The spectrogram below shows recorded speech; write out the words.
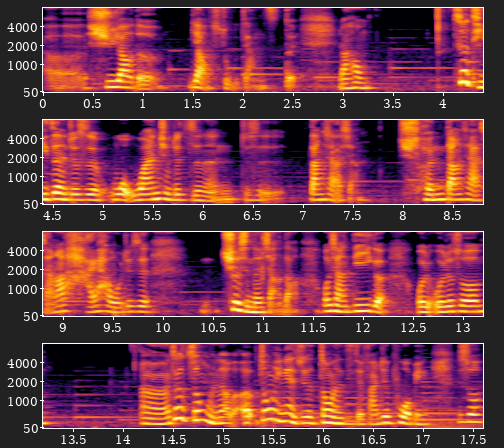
呃需要的。要素这样子对，然后这题真的就是我完全就只能就是当下想，纯当下想，然后还好我就是确实能想到。我想第一个，我我就说，呃，这个中文知道吧？呃，中文应该也就是中文直接，反正就破冰，就说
